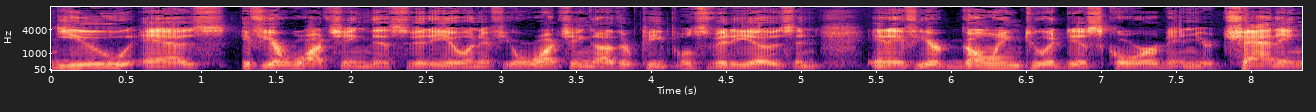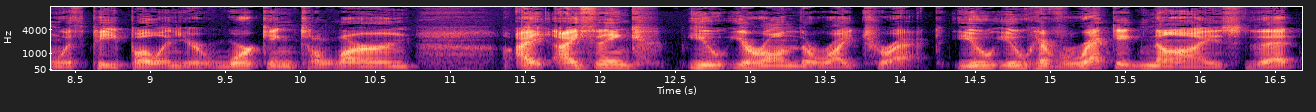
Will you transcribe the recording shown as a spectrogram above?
you as if you're watching this video and if you're watching other people's videos and and if you're going to a discord and you're chatting with people and you're working to learn i i think you you're on the right track. You you have recognized that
